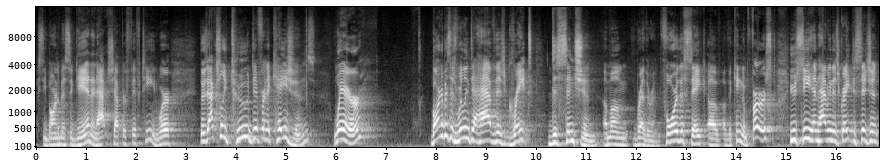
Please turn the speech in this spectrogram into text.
We see Barnabas again in Acts chapter 15, where there's actually two different occasions where Barnabas is willing to have this great dissension among brethren for the sake of, of the kingdom. First, you see him having this great decision,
